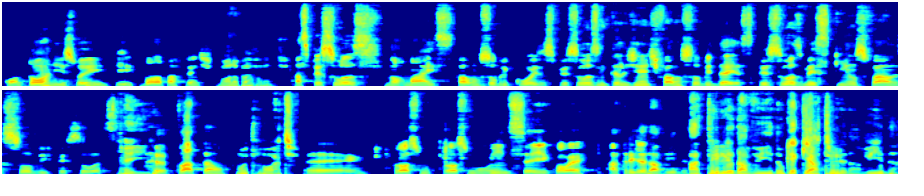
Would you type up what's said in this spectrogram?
contorne isso aí e bola para frente. Bola para frente. As pessoas normais falam sobre coisas, pessoas inteligentes falam sobre ideias, pessoas mesquinhas falam sobre pessoas. Aí. Platão. Muito forte. É, próximo, próximo índice aí, qual é? A trilha da vida. A trilha da vida. O que é a trilha da vida?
